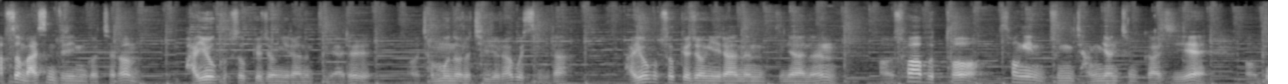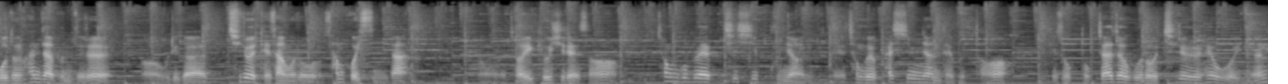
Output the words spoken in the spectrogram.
앞서 말씀드린 것처럼 바이오 급속 교정이라는 분야를 어, 전문으로 진료를 하고 있습니다. 바이오 급속 교정이라는 분야는 어, 소아부터 성인 중장년층까지의 어, 모든 환자분들을 어, 우리가 치료의 대상으로 삼고 있습니다. 어, 저희 교실에서 1979년, 1980년대부터 계속 독자적으로 치료를 해오고 있는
